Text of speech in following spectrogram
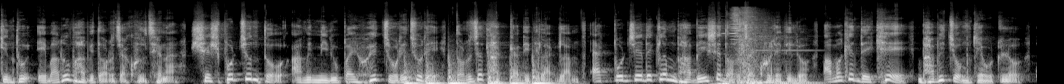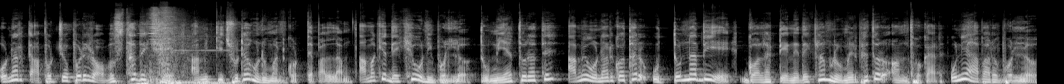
কিন্তু এবারও ভাবি দরজা খুলছে না। শেষ পর্যন্ত আমি নিরুপায় হয়ে জোরে জোরে দরজা ধাক্কা দিতে লাগলাম। এক পর্যায়ে দেখলাম ভাবি এসে দরজা খুলে দিল। আমাকে দেখে ভাবি চমকে উঠল। ওনার কাপড় চোপড়ের অবস্থা দেখে আমি কিছুটা অনুমান করতে পারলাম। আমাকে দেখে উনি বলল, তুমি এত রাতে? আমি ওনার কথার উত্তর না দিয়ে গলা টেনে দেখলাম রুমের ভেতর অন্ধকার। উনি আবারও বলল,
